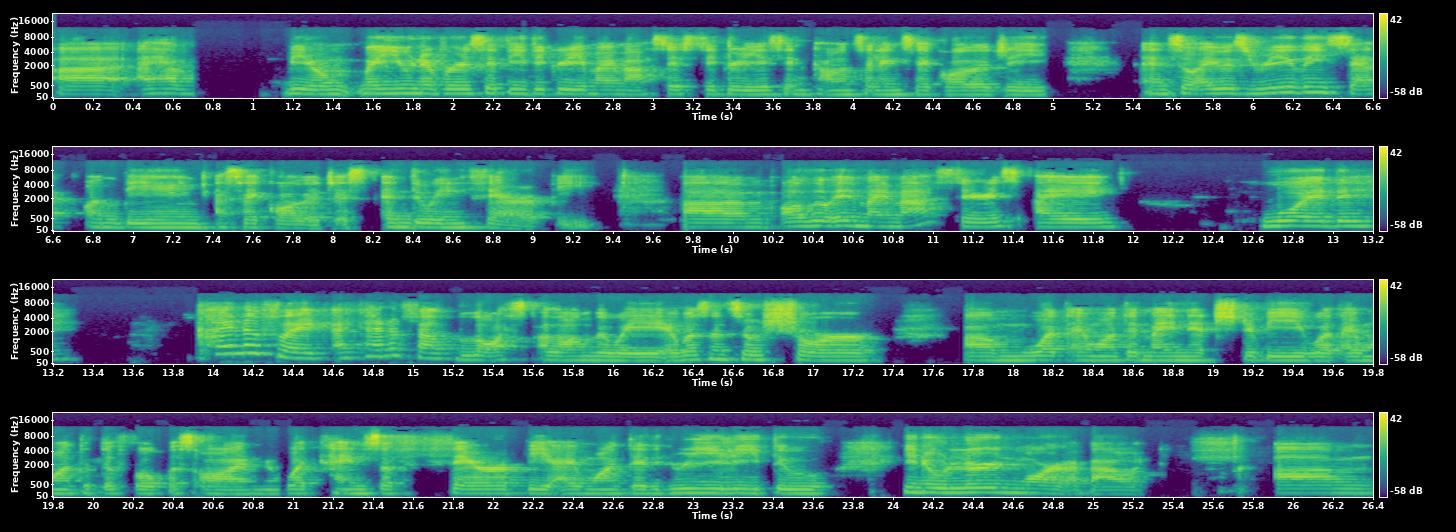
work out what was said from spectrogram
uh, I have, you know, my university degree, my master's degree is in counseling psychology. And so I was really set on being a psychologist and doing therapy. Um, although in my master's, I would kind of like, I kind of felt lost along the way. I wasn't so sure um, what I wanted my niche to be, what I wanted to focus on, what kinds of therapy I wanted really to, you know, learn more about. Um,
